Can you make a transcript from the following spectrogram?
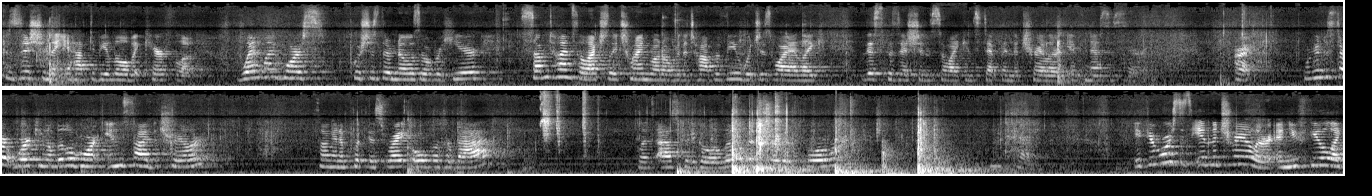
position that you have to be a little bit careful of. When my horse pushes their nose over here, sometimes they'll actually try and run over the top of you, which is why I like this position so I can step in the trailer if necessary. All right, we're going to start working a little more inside the trailer. So I'm going to put this right over her back. Let's ask her to go a little bit further forward. If your horse is in the trailer and you feel like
